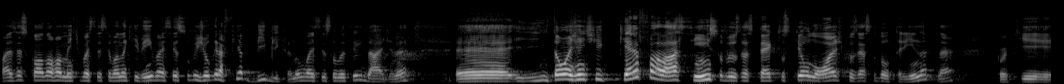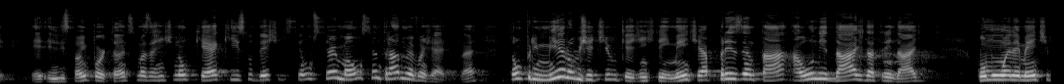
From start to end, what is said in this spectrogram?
Mas a escola novamente vai ser semana que vem, vai ser sobre geografia bíblica, não vai ser sobre a Trindade, né? É, e, então a gente quer falar sim sobre os aspectos teológicos dessa doutrina, né? Porque eles são importantes, mas a gente não quer que isso deixe de ser um sermão centrado no Evangelho, né? Então o primeiro objetivo que a gente tem em mente é apresentar a unidade da Trindade como um elemento,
